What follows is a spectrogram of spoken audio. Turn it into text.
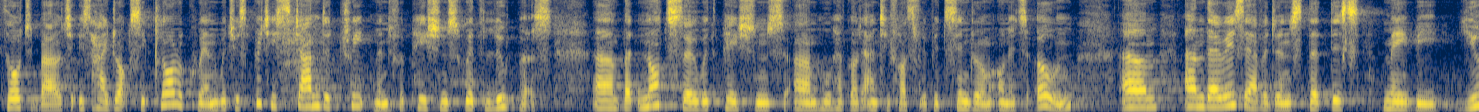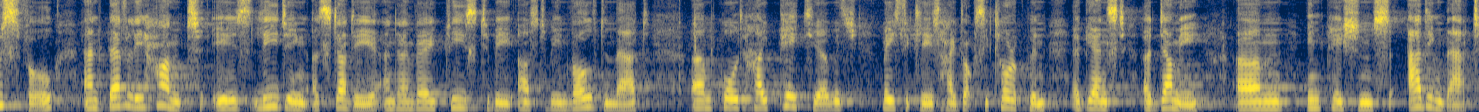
thought about is hydroxychloroquine, which is pretty standard treatment for patients with lupus, um, but not so with patients um, who have got antiphospholipid syndrome on its own. Um, and there is evidence that this may be useful, and Beverley Hunt is leading a study, and I'm very pleased to be asked to be involved in that, um, called Hypatia, which basically is hydroxychloroquine against a dummy um, in patients, adding that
